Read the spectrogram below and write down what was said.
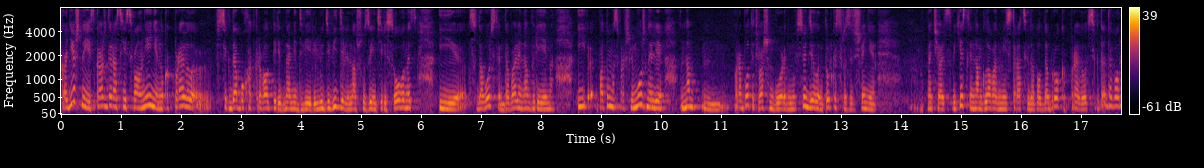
Конечно, есть. Каждый раз есть волнение, но, как правило, всегда Бог открывал перед нами двери. Люди видели нашу заинтересованность и с удовольствием давали нам время. И потом мы спрашивали, можно ли нам работать в вашем городе. Мы все делаем только с разрешения начальства. Если нам глава администрации давал добро, как правило, всегда давал,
